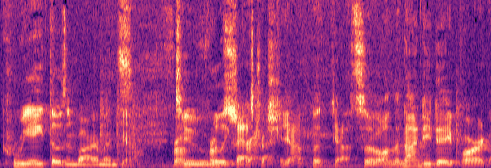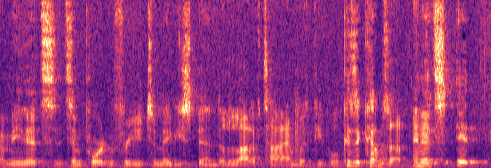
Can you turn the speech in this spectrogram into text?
create those environments Yeah, from- to from really scratch. fast track it. Yeah, but yeah, so on the 90-day part, I mean, it's, it's important for you to maybe spend a lot of time with people because it comes up and it's, it.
